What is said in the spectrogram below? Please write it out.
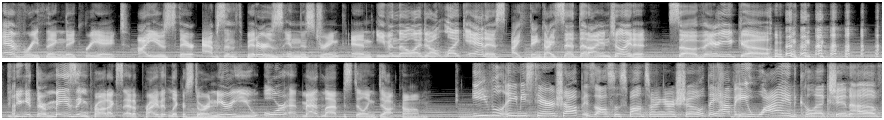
everything they create. I used their absinthe bitters in this drink, and even though I don't like anise, I think I said that I enjoyed it. So there you go. you can get their amazing products at a private liquor store near you or at madlabdistilling.com. Evil Amy's Terror Shop is also sponsoring our show. They have a wide collection of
